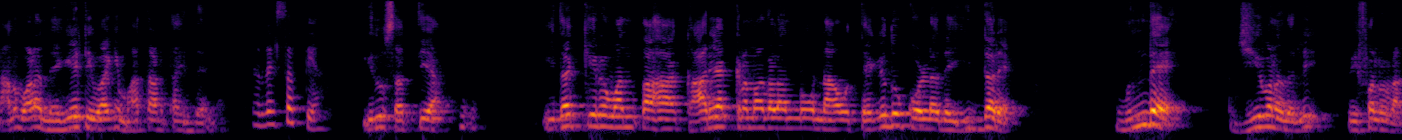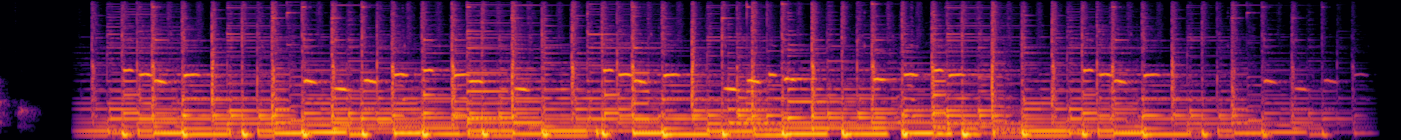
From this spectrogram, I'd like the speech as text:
ನಾನು ಬಹಳ ನೆಗೆಟಿವ್ ಆಗಿ ಮಾತಾಡ್ತಾ ಇದ್ದೇನೆ. ಸತ್ಯ. ಇದು ಸತ್ಯ. ಇದಕ್ಕಿರುವಂತಹ ಕಾರ್ಯಕ್ರಮಗಳನ್ನು ನಾವು ತೆಗೆದುಕೊಳ್ಳದೆ ಇದ್ದರೆ ಮುಂದೆ ಜೀವನದಲ್ಲಿ ವಿಫಲರಾಗ್ತೇವೆ.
